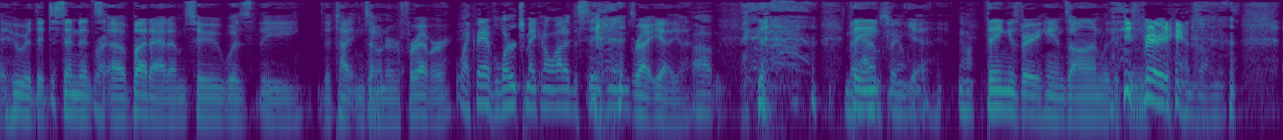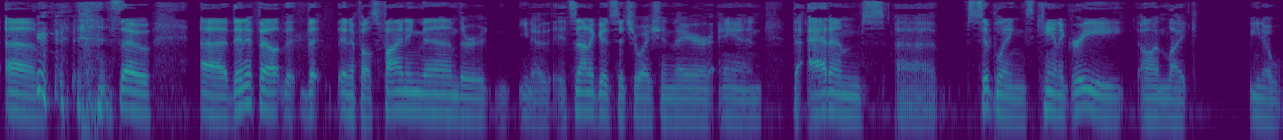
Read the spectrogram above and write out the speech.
who are the descendants Right. of Bud Adams, who was the the Titans owner forever. Like they have Lurch making a lot of decisions. Right? Yeah, yeah. Um, the Thing, Adams family. yeah. Uh-huh. Thing is very hands on with the He's very hands-on. yes. Um, so uh, the NFL, the, the NFL's finding them. They're, you know, it's not a good situation there, and the Adams uh, siblings can't agree on like, you know,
